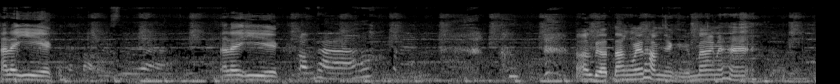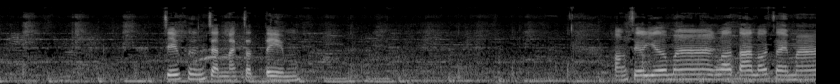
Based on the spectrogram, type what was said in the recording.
อะไรอีก กระเป๋าเสื้อ อะไรอีกรองเท้าเอาเหลือตังค์ไว้ทำอย่างอื่นบ้างนะฮะ เจ๊พึ่งจัดหนักจัดเต็ม ของเซลเยอะมากล่อตาล่อใจมา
